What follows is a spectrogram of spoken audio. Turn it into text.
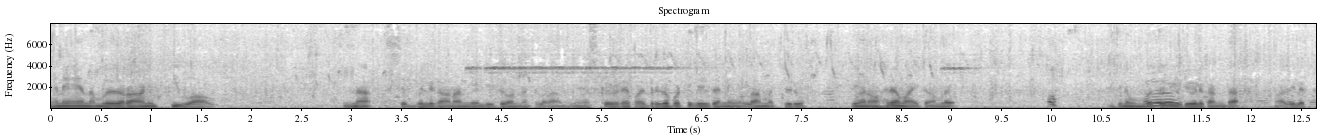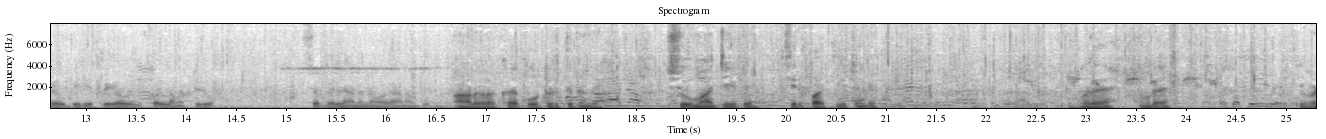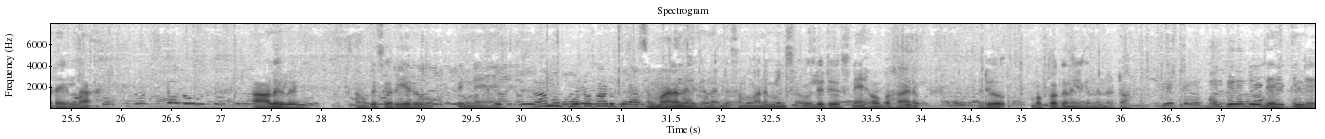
അങ്ങനെ നമ്മൾ റാണിക്ക് വാവ്. ഇന്ന സ്റ്റെബിൽ കാണാൻ വേണ്ടിയിട്ട് വന്നിട്ടുള്ളതാണ്. യുനെസ്കോയുടെ പൈതൃക പട്ടികയിൽ തന്നെയുള്ള മറ്റൊരു മനോഹരമായിട്ട് നമ്മൾ ഇതിന് മുമ്പത്തെ വീഡിയോയിൽ കണ്ട അതിലൊക്കെ ഉപരി എത്രയോ വലുപ്പമുള്ള മറ്റൊരു സ്റ്റെബിലാണ് നമ്മൾ കാണാൻ പോകുന്നത്. ആളുകളൊക്കെ കോട്ടെടുത്തിട്ടുണ്ട് ഷൂ മാറ്റിയിട്ട് ചെരുപ്പാക്കിയിട്ടുണ്ട്. ഇവിടെ നമ്മുടെ ഇവിടെയുള്ള ആളുകളെ നമുക്ക് ചെറിയൊരു പിന്നെ സമ്മാനം നൽകുന്നുണ്ട്. സമ്മാനം മീൻസ് അതിലൊരു സ്നേഹോപഹാരം ഒരു ബൊക്കൊക്കെ നൽകുന്നുണ്ട് കേട്ടോ. അദ്ദേഹത്തിന്റെ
